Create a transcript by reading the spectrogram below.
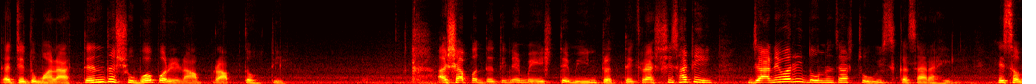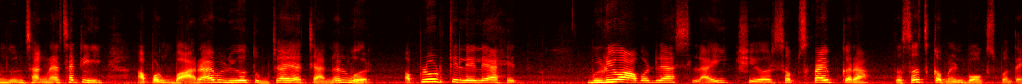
त्याचे तुम्हाला अत्यंत शुभ परिणाम प्राप्त होतील. अशा पद्धतीने मेष ते मीन प्रत्येक राशीसाठी जानेवारी दोन हजार चोवीस कसा राहील? हे समजून सांगण्यासाठी आपण बारा व्हिडिओ तुमच्या या चॅनलवर अपलोड केलेले आहेत. व्हिडिओ आवडल्यास लाईक शेअर सबस्क्राईब करा. तसंच कमेंट बॉक्समध्ये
